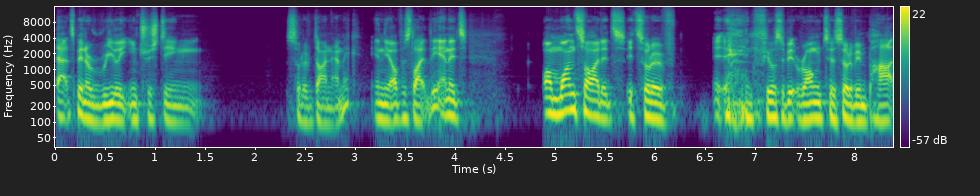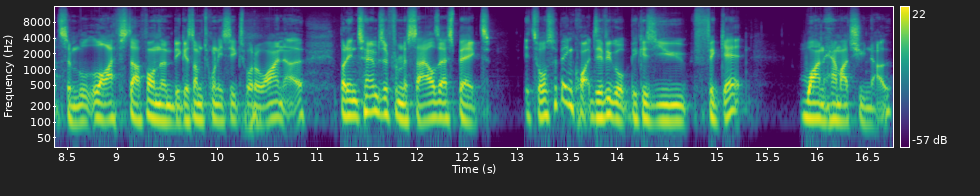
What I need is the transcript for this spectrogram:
that's been a really interesting sort of dynamic in the office lately. And it's on one side, it's it's sort of it feels a bit wrong to sort of impart some life stuff on them because I'm 26. What do I know? But in terms of from a sales aspect, it's also been quite difficult because you forget one how much you know.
